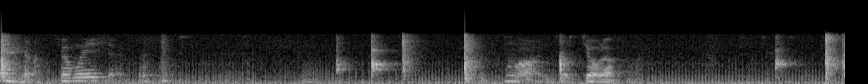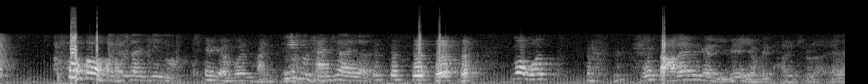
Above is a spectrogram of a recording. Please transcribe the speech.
哎呦，真危险！哇，就救了！衣服弹出来了。那我 我打在那个里面也会弹出来。呀，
